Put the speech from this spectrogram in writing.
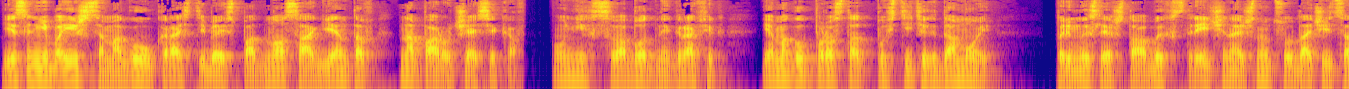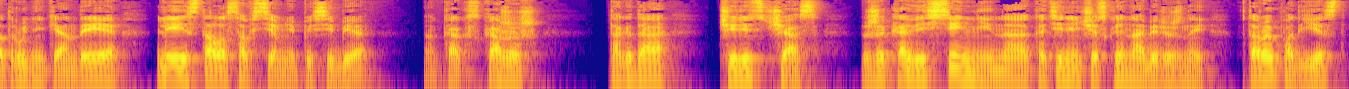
Если не боишься, могу украсть тебя из-под носа агентов на пару часиков. У них свободный график. Я могу просто отпустить их домой. При мысли, что об их встрече начнут судачить сотрудники Андрея, Лее стало совсем не по себе. «Как скажешь». «Тогда через час. ЖК «Весенний» на Котельнической набережной. Второй подъезд.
